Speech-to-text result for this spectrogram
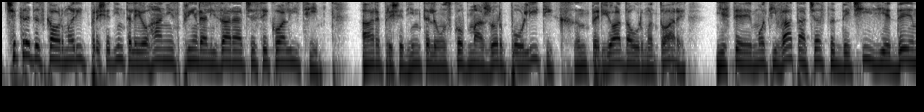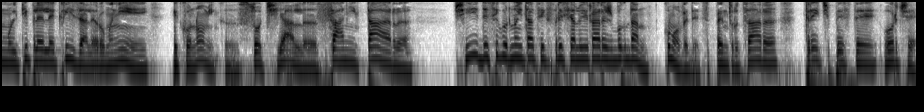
Ce credeți că a urmărit președintele Iohannis prin realizarea acestei coaliții? Are președintele un scop major politic în perioada următoare? Este motivată această decizie de multiplele crize ale României, economică, socială, sanitară și, desigur, nu uitați expresia lui Rareș Bogdan. Cum o vedeți? Pentru țară treci peste orice.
